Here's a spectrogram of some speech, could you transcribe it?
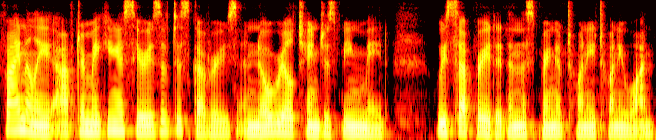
Finally, after making a series of discoveries and no real changes being made, we separated in the spring of 2021,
